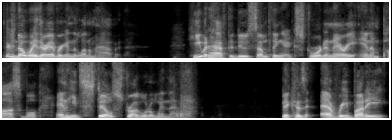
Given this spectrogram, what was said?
There's no way they're ever going to let him have it he would have to do something extraordinary and impossible, and he'd still struggle to win that because everybody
